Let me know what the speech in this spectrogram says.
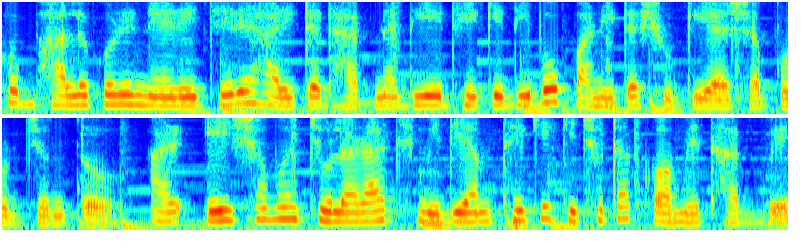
খুব ভালো করে নেড়ে চেড়ে হাঁড়িটা ঢাকনা দিয়ে ঢেকে দিব পানিটা শুকিয়ে আসা পর্যন্ত। আর এই সময় চুলার আঁচ মিডিয়াম থেকে কিছুটা কমে থাকবে।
